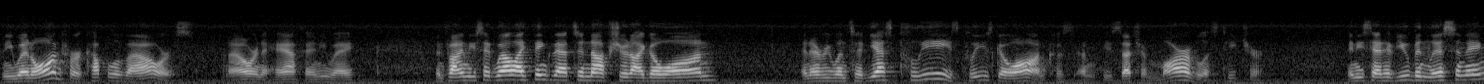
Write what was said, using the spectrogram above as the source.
And he went on for a couple of hours, an hour and a half anyway. And finally he said, Well, I think that's enough. Should I go on? And everyone said, Yes, please, please go on, because he's such a marvelous teacher. And he said, Have you been listening?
